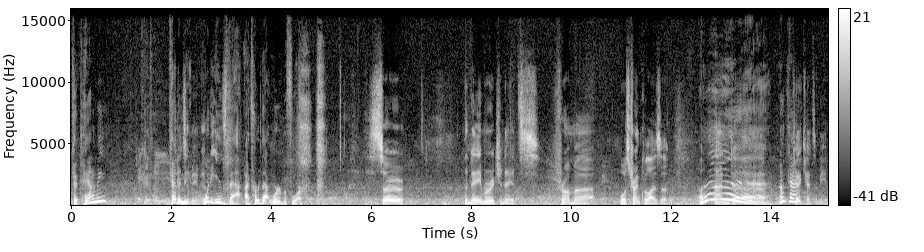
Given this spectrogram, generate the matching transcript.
Ketamine? Ketamine. Ketamine. What is that? I've heard that word before. So, the name originates from uh, horse tranquilizer and uh, Ah, okay. ketamine,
